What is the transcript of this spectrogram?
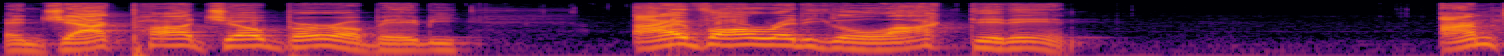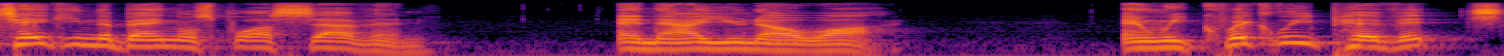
And jackpot Joe Burrow, baby. I've already locked it in. I'm taking the Bengals plus seven, and now you know why and we quickly pivot.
